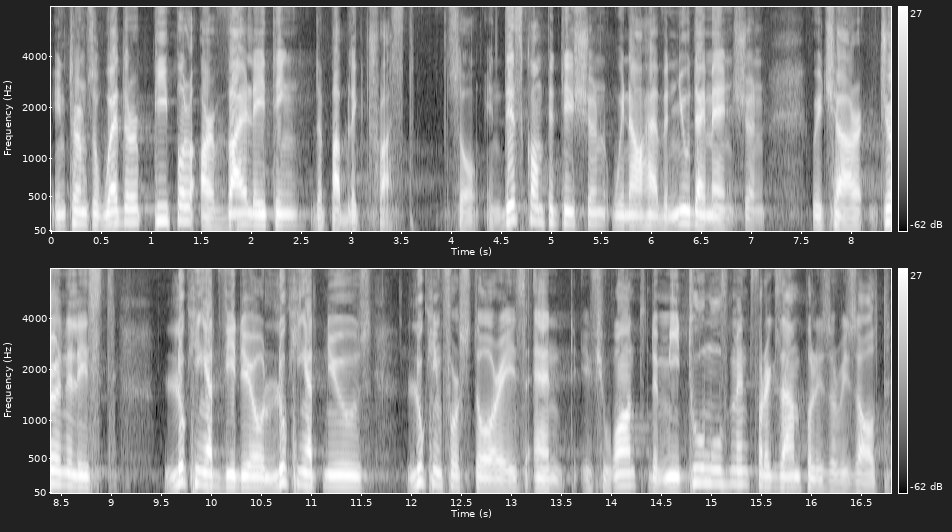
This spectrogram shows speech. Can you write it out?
in terms of whether people are violating the public trust. So in this competition, we now have a new dimension, which are journalists looking at video, looking at news, looking for stories, and if you want, the Me Too movement, for example, is a result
